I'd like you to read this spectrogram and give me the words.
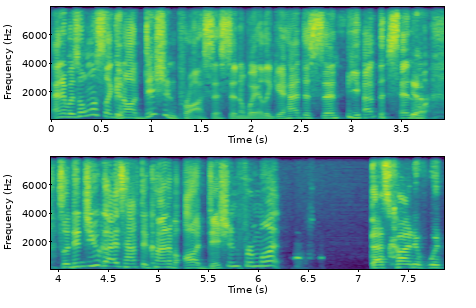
And it was almost like an audition process in a way. Like you had to send you have to send. Yeah. Mutt. So did you guys have to kind of audition for Mutt? That's kind of what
